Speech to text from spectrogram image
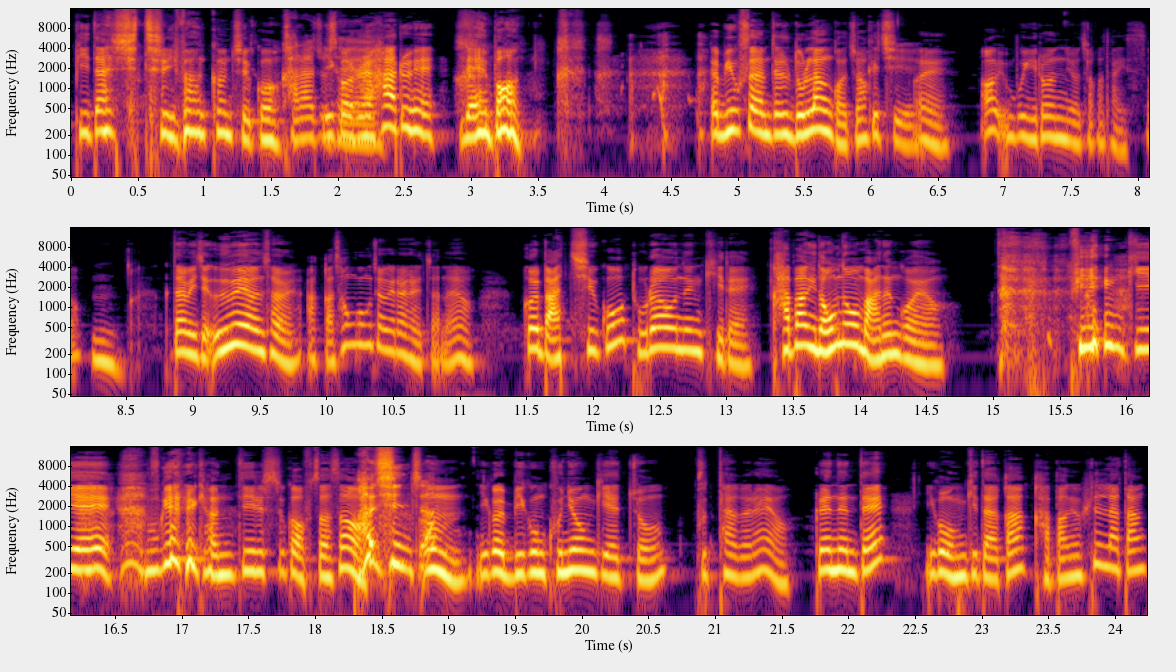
비단 시트를 이만큼 주고 갈아주세요. 이거를 하루에 네 번. 그러니까 미국 사람들 놀란 거죠. 그치. 네. 아, 뭐 이런 여자가 다 있어. 음. 그다음에 이제 의회 연설 아까 성공적이라 그랬잖아요. 그걸 마치고 돌아오는 길에 가방이 너무너무 많은 거예요. 비행기에 무게를 견딜 수가 없어서 아 진짜? 음, 이걸 미군 군용기에 좀 부탁을 해요. 그랬는데 이걸 옮기다가 가방이 홀라당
